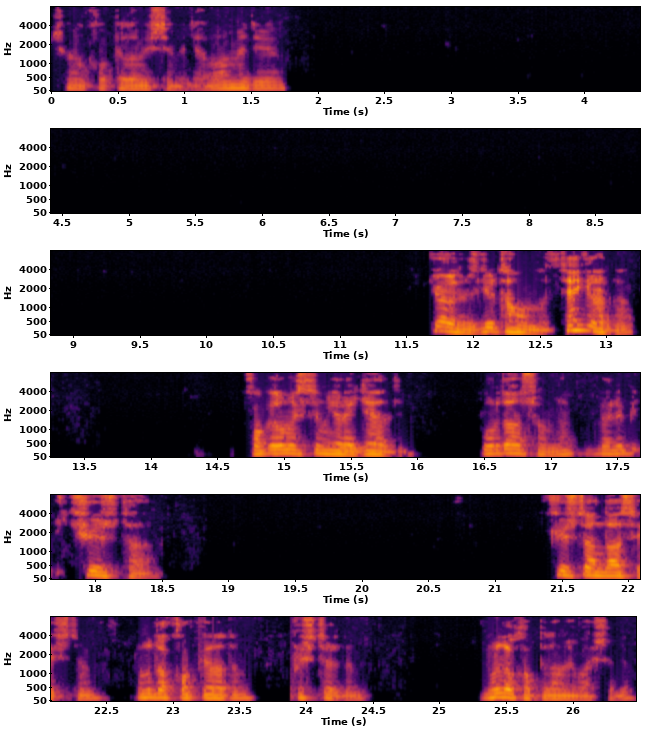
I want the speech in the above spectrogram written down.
Şu an kopyalama işlemi devam ediyor. Gördüğünüz gibi tamamladı. Tekrardan kopyalamak istediğim yere geldim. Buradan sonra böyle bir 200 tane 200 tane daha seçtim. Bunu da kopyaladım. Yapıştırdım. Bunu da kopyalamaya başladım.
